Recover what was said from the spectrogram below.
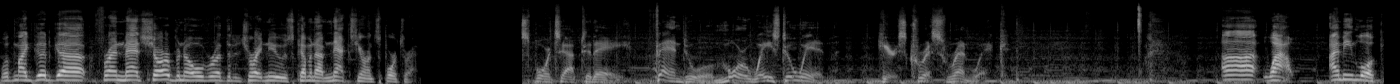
with my good uh, friend Matt Charbonneau over at the Detroit News coming up next here on Sports Wrap. Sports app today. FanDuel, more ways to win. Here's Chris Renwick. Uh, wow. I mean, look,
